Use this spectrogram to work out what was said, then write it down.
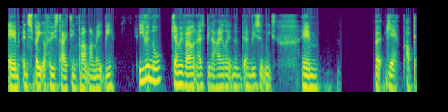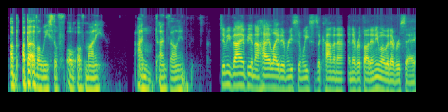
um, in spite of whose tag team partner might be. Even though Jimmy Valiant has been a highlight in, in recent weeks, um, but yeah, a, a, a bit of a waste of of, of Manny and and Valiant. Jimmy Valiant being a highlight in recent weeks is a comment I never thought anyone would ever say.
